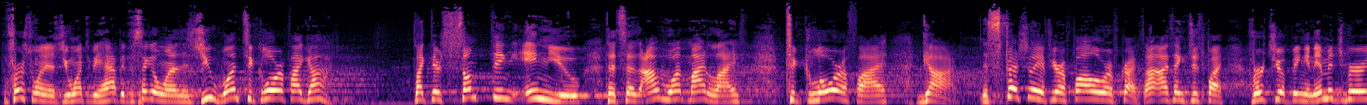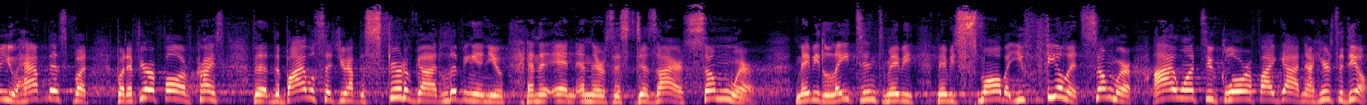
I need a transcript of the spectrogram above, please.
The first one is you want to be happy, the second one is you want to glorify God. Like there's something in you that says, I want my life to glorify God, especially if you're a follower of Christ. I, I, think just by virtue of being an image bearer, you have this, but, but if you're a follower of Christ, the, the Bible says you have the Spirit of God living in you, and, the, and, and there's this desire somewhere, maybe latent, maybe, maybe small, but you feel it somewhere. I want to glorify God. Now, here's the deal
